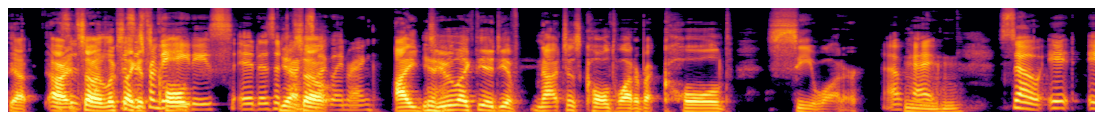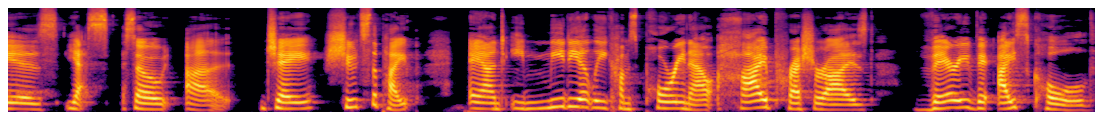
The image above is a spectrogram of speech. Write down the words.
Yeah. All right. Is- so it looks this like is it's from cold. the 80s. It is a Yeah. drug So- smuggling ring. I Yeah. do like the idea of not just cold water, but cold seawater. Okay. Mhm. So it is yes. So uh Jay shoots the pipe and immediately comes pouring out high pressurized, very, very ice cold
